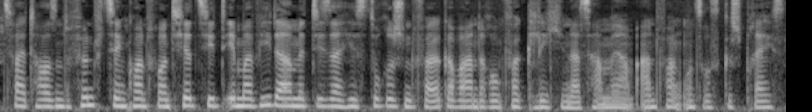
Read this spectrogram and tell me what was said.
2015 konfrontiert sieht, immer wieder mit dieser historischen Völkerwanderung verglichen. Das haben wir am Anfang unseres Gesprächs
